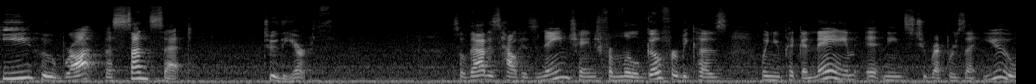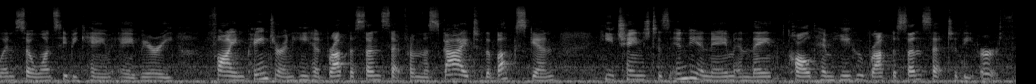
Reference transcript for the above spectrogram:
he who brought the sunset to the earth. So that is how his name changed from Little Gopher because when you pick a name, it needs to represent you. And so once he became a very fine painter and he had brought the sunset from the sky to the buckskin, he changed his Indian name and they called him He Who Brought the Sunset to the Earth.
